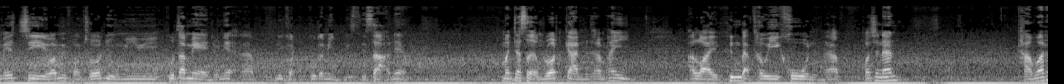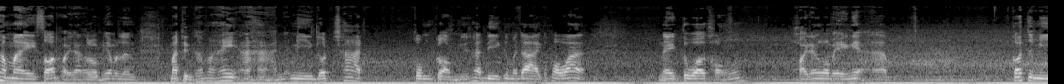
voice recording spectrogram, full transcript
MSG ว่ามีผงชูรสอยู่มีกลูตาเมตอยู่เนี่ยนะครับมีกดกลูตามิกอิสระเนี่ย มันจะเสริมรสกันทำให้อร่อยขึ้นแบบทวีคูณนะครับ เพราะฉะนั้น ถามว่าทำไมซอสหอยนางรมเนี่ยมันเลยมาถึงทำให้อาหารมีรสชาติกลมกล่อมรสชาติดีขึ้นมาได้ ก็เพราะว่า ในตัวของหอยนางรมเองเนี่ยครับ ก็จะมี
